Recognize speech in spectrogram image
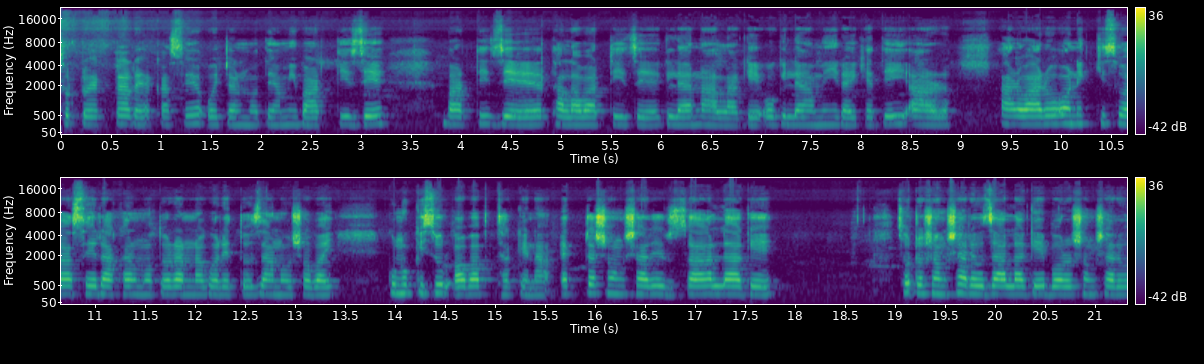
ছোট্ট একটা র্যাক আছে, ওইটার মধ্যে আমি বাড়তি যে বাড়তি যে থালা বাটি যেগুলা না লাগে, ওগুলা আমি রেখে দিই। আর আরও আরও অনেক কিছু আছে রাখার মতো রান্নাঘরে, তো জানো সবাই, কোনো কিছুর অভাব থাকে না। একটা সংসারের যা লাগে ছোট সংসারেও যা লাগে, বড় সংসারেও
